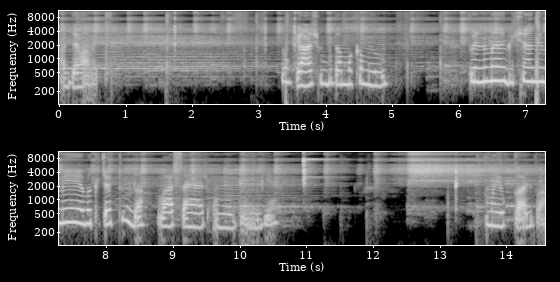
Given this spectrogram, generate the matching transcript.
Hadi devam et. Yok ya şimdi buradan bakamıyorum. Fırınımı güçlendirmeye bakacaktım da varsa eğer onu deneyim diye. Ama yok galiba.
